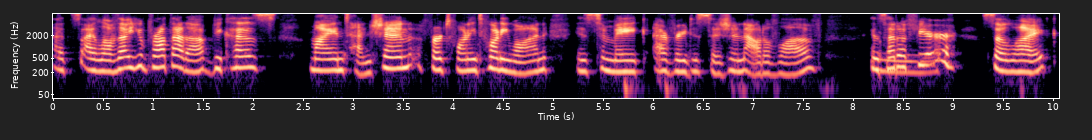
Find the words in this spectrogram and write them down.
That's I love that you brought that up because my intention for 2021 is to make every decision out of love instead mm. of fear. So like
